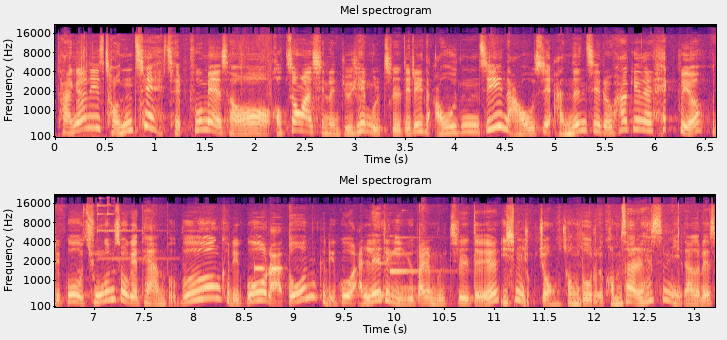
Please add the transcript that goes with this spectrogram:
당연히 전체 제품에서 걱정하시는 유해 물질들이 나오는지 나오지 않는지를 확인을 했고요. 그리고 중금속에 대한 부분, 그리고 라돈, 그리고 알레르기 유발 물질들 26종 정도를 검사를 했습니다. 그래서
